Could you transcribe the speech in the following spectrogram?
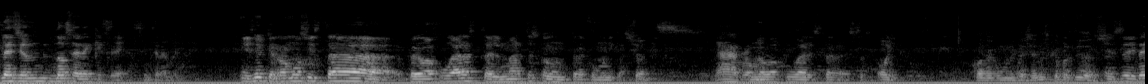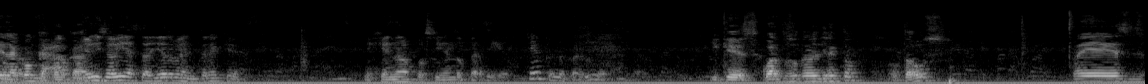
lesión no sé de qué sea, sinceramente. Dicen que Romo sí está, pero va a jugar hasta el martes contra Comunicaciones. Ah, Romo va a jugar esta, hoy. ¿Contra Comunicaciones qué partido es? de, la Conca. Yo ni sabía, hasta ayer me enteré que... Dije, no, pues siendo perdido. Siempre lo perdido. ¿Y qué es? ¿Cuartos otra vez directo? ¿Octavos? Es,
